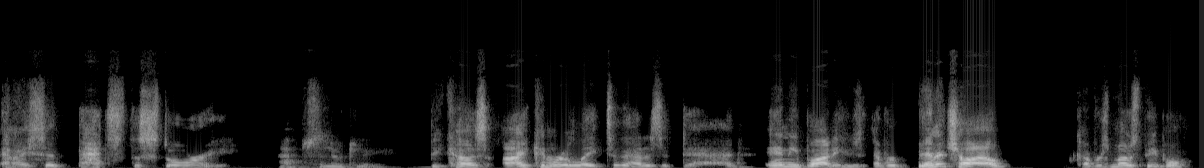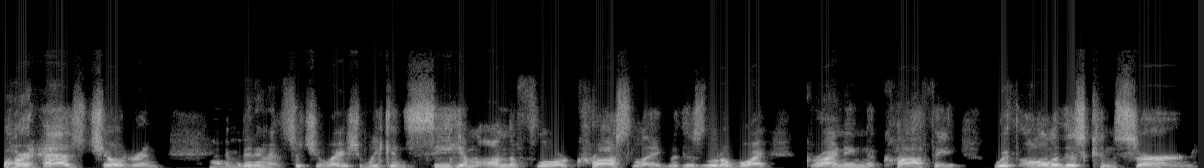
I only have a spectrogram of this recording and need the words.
And I said, That's the story. Absolutely. Because I can relate to that as a dad. Anybody who's ever been a child, covers most people, or has children Absolutely. and been in that situation, we can see him on the floor, cross legged with his little boy, grinding the coffee with all of this concern,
